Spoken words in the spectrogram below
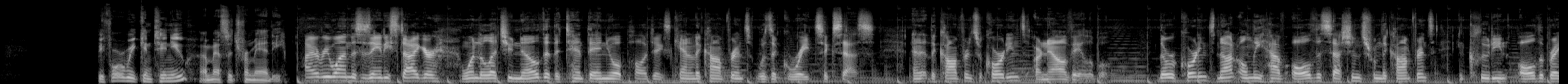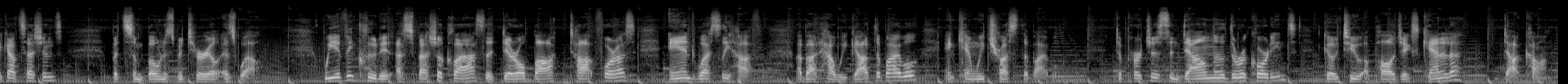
Before we continue, a message from Andy. Hi, everyone. This is Andy Steiger. I wanted to let you know that the 10th Annual Apologetics Canada Conference was a great success and that the conference recordings are now available. The recordings not only have all the sessions from the conference, including all the breakout sessions, but some bonus material as well. We have included a special class that Darrell Bock taught for us and Wesley Huff about how we got the Bible and can we trust the Bible. To purchase and download the recordings, go to apologeticscanada.com.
